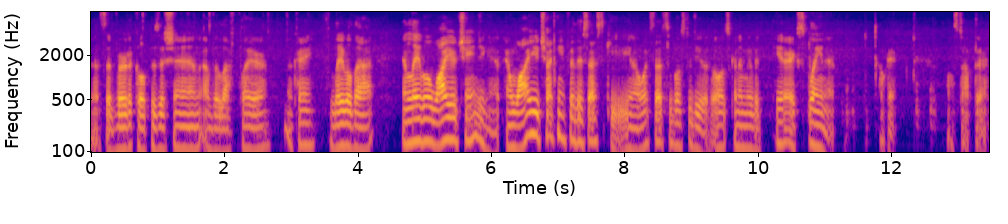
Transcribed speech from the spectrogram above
that's the vertical position of the left player. Okay, label that. and label why you're changing it and why are you checking for this S key. You know, what's that supposed to do? Oh, it's going to move it. You know, explain it. Okay, I'll stop there.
